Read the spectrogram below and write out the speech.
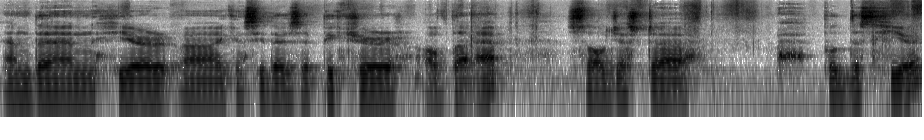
And then here you can see there's a picture of the app. So I'll just put this here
